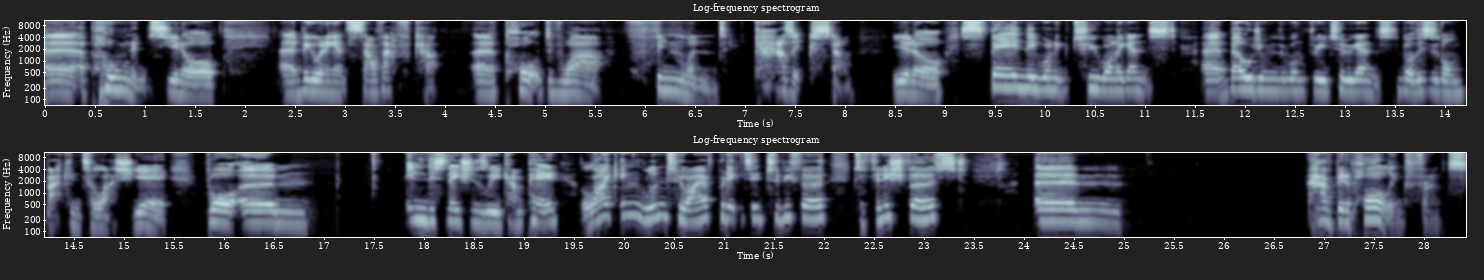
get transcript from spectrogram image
uh, opponents. You know, uh, big win against South Africa, uh, Cote d'Ivoire, Finland, Kazakhstan. You know, Spain they won two one against. Uh, Belgium they won three two against. But this has gone back into last year. But um, in this Nations League campaign, like England, who I have predicted, to be fair, to finish first, um, have been appalling for France.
